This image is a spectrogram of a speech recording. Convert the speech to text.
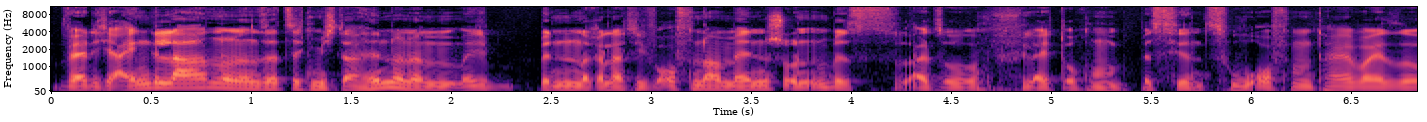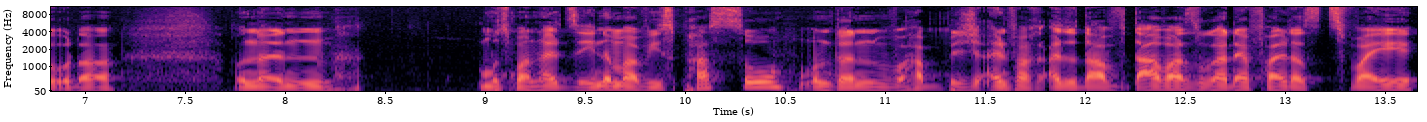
werde ich eingeladen und dann setze ich mich da hin und dann ich bin ein relativ offener Mensch und ein bisschen, also vielleicht auch ein bisschen zu offen teilweise oder und dann muss man halt sehen immer, wie es passt so und dann habe ich einfach, also da, da war sogar der Fall, dass zwei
